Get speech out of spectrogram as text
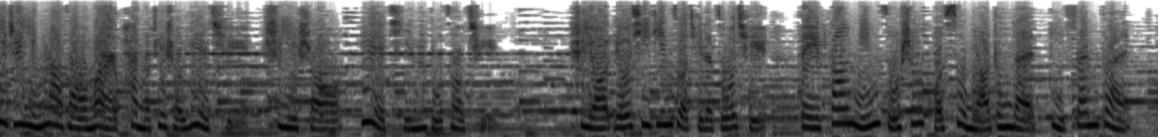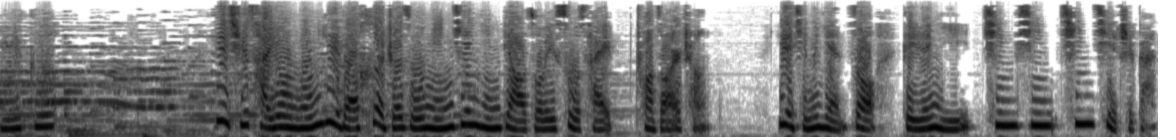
一直萦绕在我们耳畔的这首乐曲，是一首乐琴独奏曲。是由刘惜君作曲的组曲《北方民族生活素描》中的第三段渔歌。乐曲采用浓郁的赫哲族民间音调作为素材创作而成，乐琴的演奏给人以清新亲切之感。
